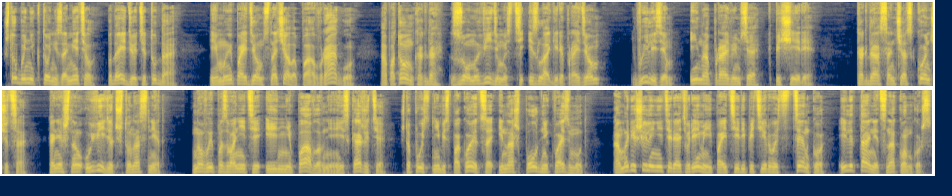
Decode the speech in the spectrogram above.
чтобы никто не заметил, подойдете туда. И мы пойдем сначала по оврагу, а потом, когда зону видимости из лагеря пройдем, вылезем и направимся к пещере. Когда санчас кончится, конечно, увидят, что нас нет. Но вы позвоните Инне Павловне и скажете, что пусть не беспокоится и наш полдник возьмут. А мы решили не терять время и пойти репетировать сценку или танец на конкурс.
